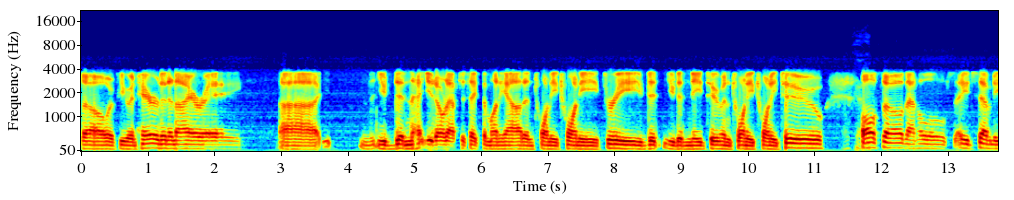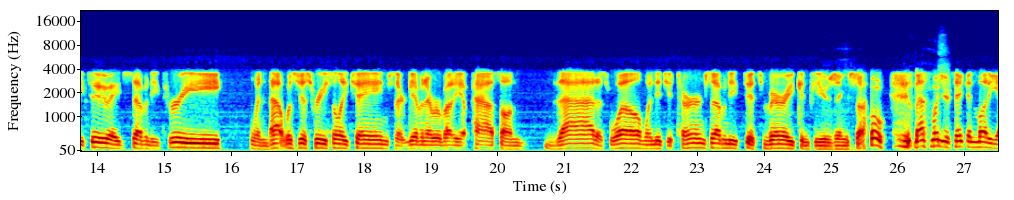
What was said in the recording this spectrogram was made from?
So if you inherited an IRA, uh, you didn't ha- you don't have to take the money out in 2023 you did you didn't need to in 2022 Okay. also that whole age 72 age 73 when that was just recently changed they're giving everybody a pass on that as well. When did you turn 70 it's very confusing. So that's when you're taking money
